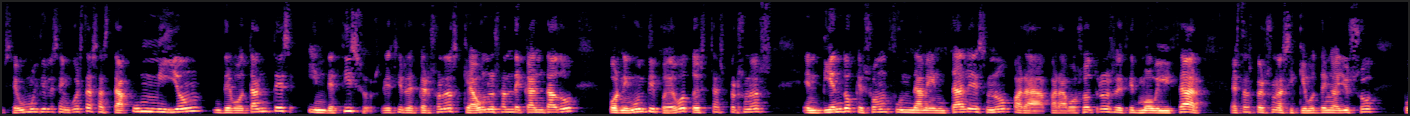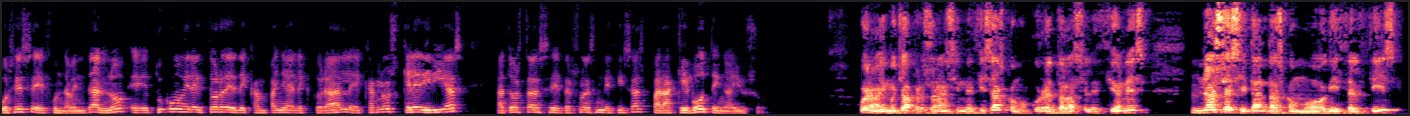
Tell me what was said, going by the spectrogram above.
según múltiples encuestas, hasta un millón de votantes indecisos, es decir, de personas que aún no se han decantado por ningún tipo de voto. Estas personas entiendo que son fundamentales, ¿no? Para, para vosotros, es decir, movilizar a estas personas y que voten a Ayuso, pues es eh, fundamental, ¿no? Eh, tú como director de, campaña electoral, eh, Carlos, ¿qué le dirías a todas estas personas indecisas para que voten a Ayuso? Bueno, hay muchas personas indecisas, como ocurre en todas las elecciones. No sé si tantas como dice el CIS,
